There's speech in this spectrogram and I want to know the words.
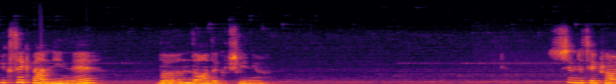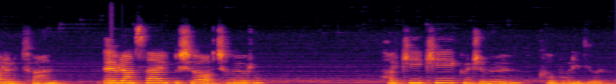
yüksek benliğinle bağın daha da güçleniyor. Şimdi tekrarla lütfen. Evrensel ışığa açılıyorum. Hakiki gücümü kabul ediyorum.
